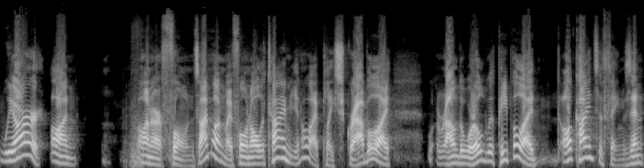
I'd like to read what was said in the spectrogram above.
we are on on our phones. I'm on my phone all the time. You know, I play Scrabble. I around the world with people. I all kinds of things. And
